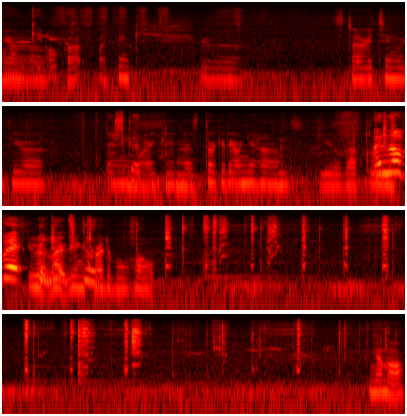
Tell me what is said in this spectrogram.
Yeah, get off. but I think uh, stir it in with your. That's oh good. my goodness! Don't get it on your hands. You have I love it. You look it like looks the good. Incredible Hulk. No more.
